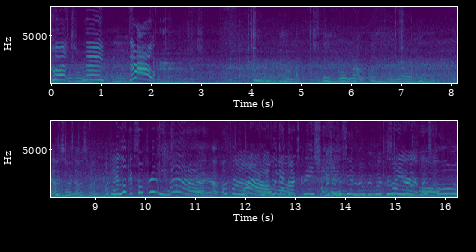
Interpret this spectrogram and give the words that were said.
Put me down! Oh wow. That was fun, that was fun. Okay, look, it's so pretty. Wow. Yeah, yeah. Oh, time. Wow, look at God's creation. I wish I could see it a little bit more clear, but it's cool.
